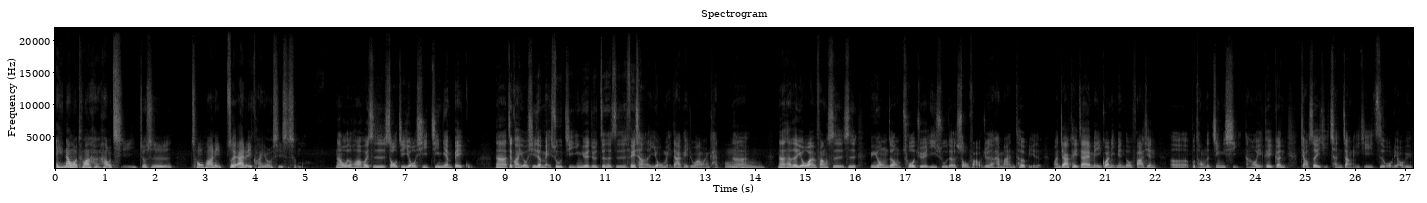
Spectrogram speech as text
哎，那我突然很好奇，就是葱花，你最爱的一款游戏是什么？那我的话会是手机游戏《纪念碑谷》。那这款游戏的美术及音乐就真的是非常的优美，大家可以去玩玩看。嗯、那那它的游玩方式是运用这种错觉艺术的手法，我觉得还蛮特别的。玩家可以在每一关里面都发现呃不同的惊喜，然后也可以跟角色一起成长以及自我疗愈。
